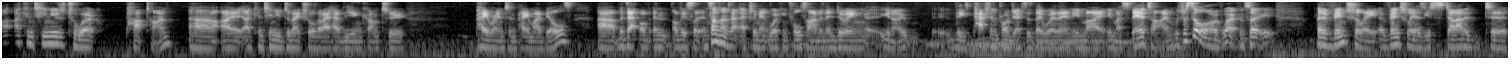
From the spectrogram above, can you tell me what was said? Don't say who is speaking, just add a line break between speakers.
I, continued to work part time. Uh, I, I continued to make sure that I had the income to pay rent and pay my bills. Uh, but that and obviously and sometimes that actually meant working full time and then doing uh, you know these passion projects as they were then in my in my spare time, which was still a lot of work. And so, but eventually, eventually, as you started to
